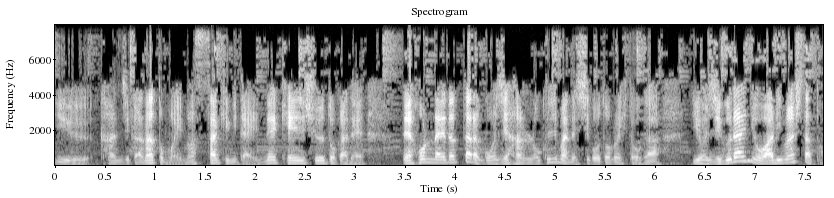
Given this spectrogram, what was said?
いう感じかなと思います。さっきみたいにね、研修とかで、で、本来だったら5時半、6時まで仕事の人が4時ぐらいに終わりましたと。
